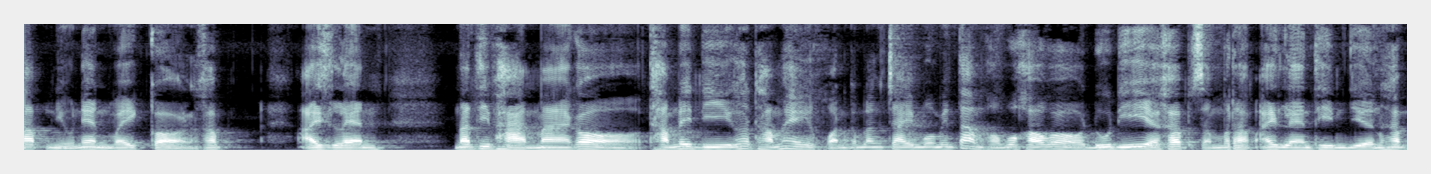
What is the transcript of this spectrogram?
รับเหนียวแน่นไว้ก่อนครับไอซ์แลนด์ นัดที่ผ่านมาก็ทำได้ดีก็ทำให้ขวัญกำลังใจโมเมนตัมของพวกเขาก็ดูดีอะครับสำหรับไอซ์แลนด์ทีมเยือนครับ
